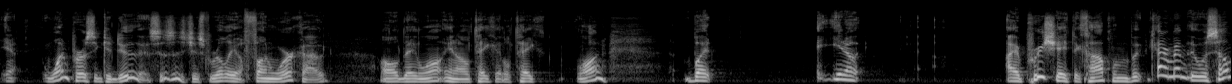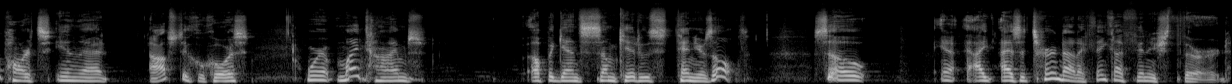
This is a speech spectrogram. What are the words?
yeah, one person could do this. This is just really a fun workout all day long. You know, it'll take, it'll take long. But, you know, I appreciate the compliment, but you got to remember there was some parts in that obstacle course where my time's up against some kid who's 10 years old. So, you know, I, as it turned out, I think I finished third.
